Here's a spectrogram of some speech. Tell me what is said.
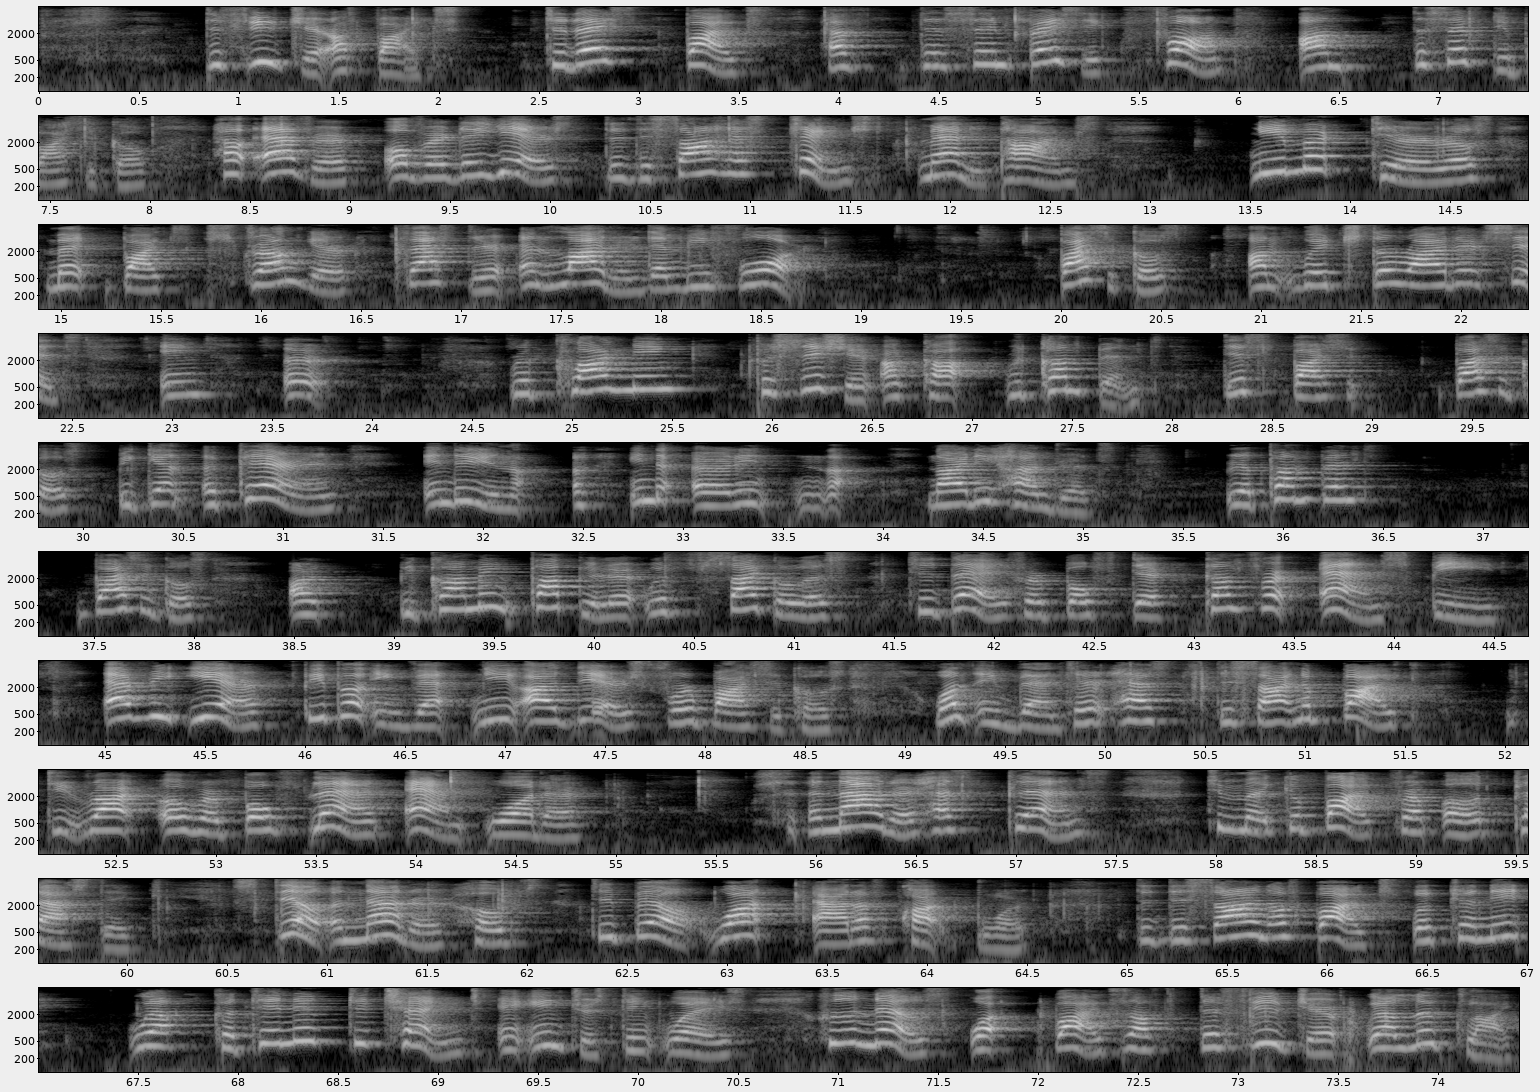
The future of bikes. Today's bikes have the same basic form on the safety bicycle. However, over the years, the design has changed many times. New materials make bikes stronger, faster, and lighter than before. Bicycles on which the rider sits in a reclining position are called recumbent. These bicy bicycles began appearing in the, uh, in the early 1900s. Recumbent bicycles are becoming popular with cyclists today for both their comfort and speed. Every year, people invent new ideas for bicycles. One inventor has designed a bike to ride over both land and water. Another has plans to make a bike from old plastic. Still another hopes to build one out of cardboard. The design of bikes will, con- will continue to change in interesting ways. Who knows what bikes of the future will look like?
